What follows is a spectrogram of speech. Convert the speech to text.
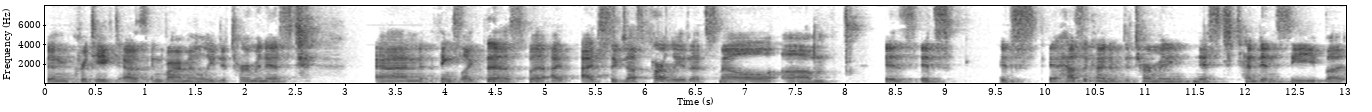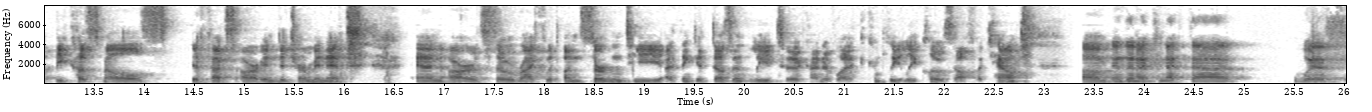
been critiqued as environmentally determinist and things like this. But I, would suggest partly that smell um, is it's it's it has a kind of determinist tendency, but because smells effects are indeterminate and are so rife with uncertainty, I think it doesn't lead to kind of like completely closed off account. Um, and then I connect that with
